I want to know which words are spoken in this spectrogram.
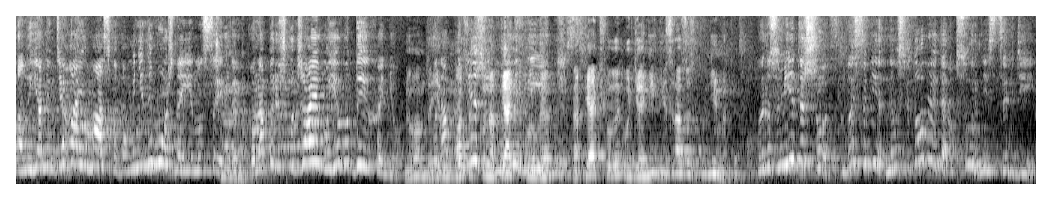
але я не вдягаю маску, бо мені не можна її носити. Вона перешкоджає моєму диханню. Ми вам даємо Вона масочку на принижує 5 мою хвилин. гідність. На 5 хвилин одягніть і зразу знімете. Ви розумієте, що ви самі не усвідомлюєте абсурдність цих дій?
